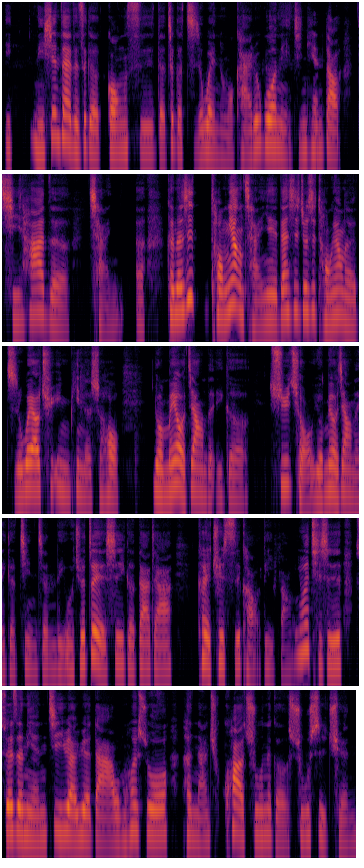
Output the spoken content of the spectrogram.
一你现在的这个公司的这个职位挪开，如果你今天到其他的产，呃，可能是同样产业，但是就是同样的职位要去应聘的时候，有没有这样的一个需求？有没有这样的一个竞争力？我觉得这也是一个大家可以去思考的地方。因为其实随着年纪越来越大，我们会说很难去跨出那个舒适圈。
